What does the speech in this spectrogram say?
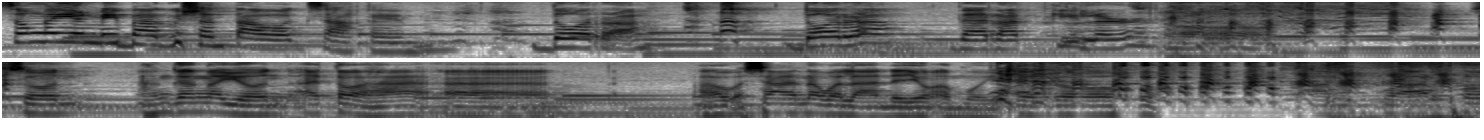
So ngayon may bago siyang tawag sa akin. Dora. Dora, the rat killer. Oo. So, hanggang ngayon, ito ha, ah, ah, sana wala na yung amoy. Pero, ang kwarto,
